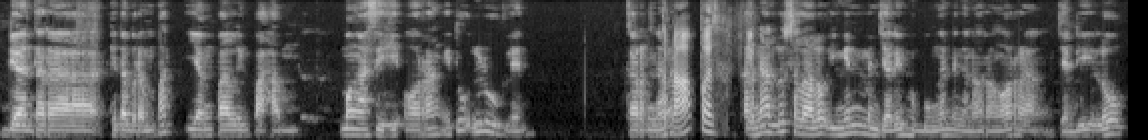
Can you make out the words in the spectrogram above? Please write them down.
di antara kita berempat yang paling paham mengasihi orang itu lu Glenn. Karena Kenapa? karena lu selalu ingin menjalin hubungan dengan orang-orang. Jadi lu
